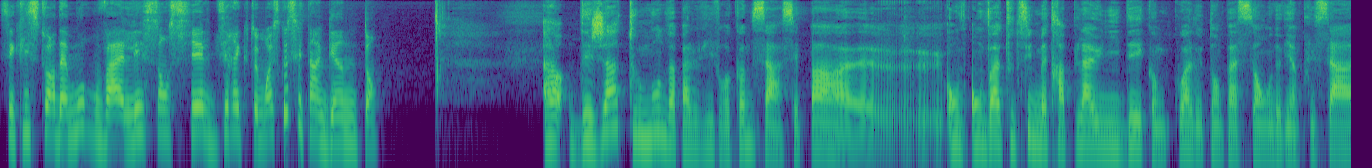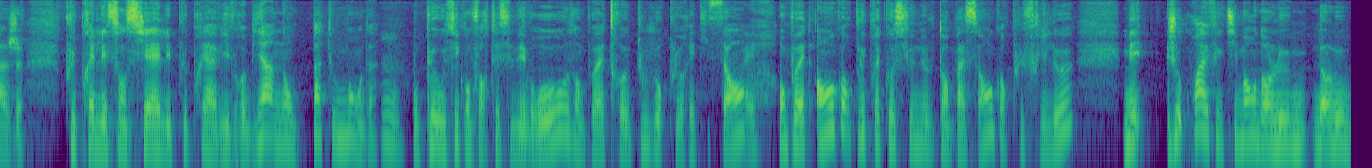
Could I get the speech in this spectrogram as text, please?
c'est que l'histoire d'amour, on va à l'essentiel directement. Est-ce que c'est un gain de temps? Alors déjà, tout le monde va pas le vivre comme ça. C'est pas, euh, on, on va tout de suite mettre à plat une idée comme quoi le temps passant, on devient plus sage, plus près de l'essentiel et plus prêt à vivre bien. Non, pas tout le monde. Mm. On peut aussi conforter ses névroses, on peut être toujours plus réticent, Oui. on peut être encore plus précautionneux le temps passant, encore plus frileux. Mais je crois effectivement dans le, dans le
